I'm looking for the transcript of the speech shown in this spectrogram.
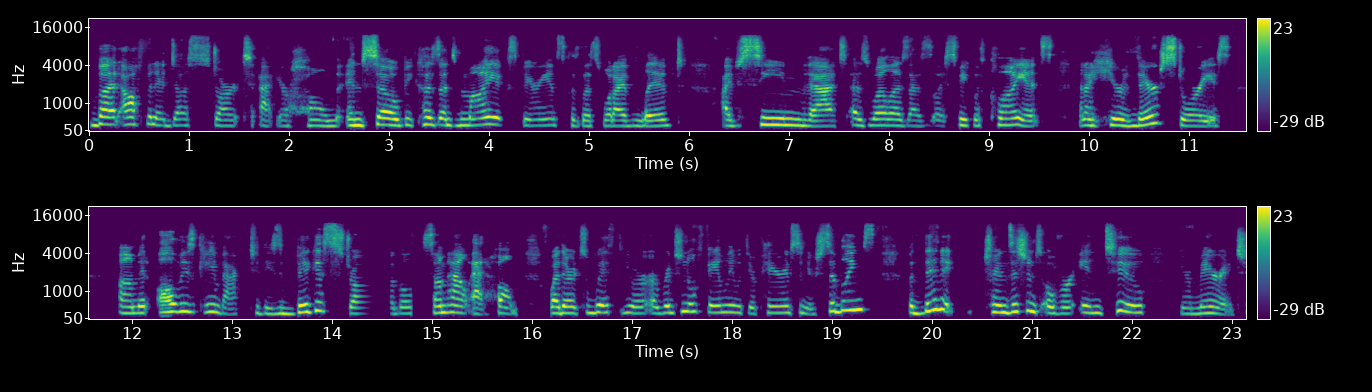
But often it does start at your home. And so, because that's my experience, because that's what I've lived, I've seen that as well as as I speak with clients and I hear their stories um, it always came back to these biggest struggles somehow at home, whether it's with your original family, with your parents and your siblings, but then it transitions over into your marriage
